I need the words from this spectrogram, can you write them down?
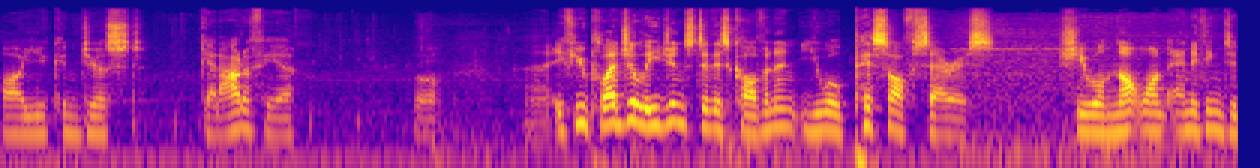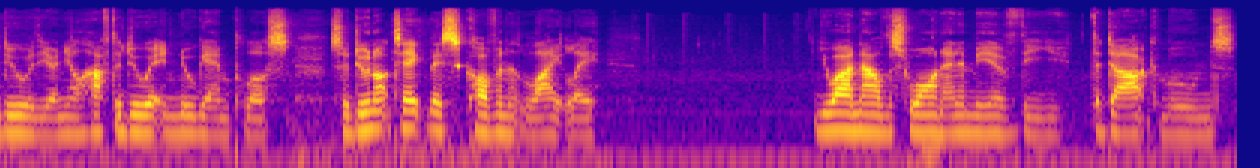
or you can just get out of here. But uh, if you pledge allegiance to this covenant, you will piss off Sirris. She will not want anything to do with you, and you'll have to do it in New Game Plus. So do not take this covenant lightly. You are now the sworn enemy of the, the Dark Moons,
